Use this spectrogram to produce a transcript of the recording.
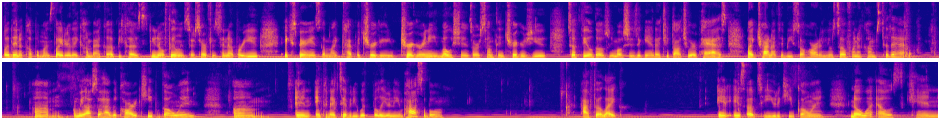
but then a couple months later they come back up because, you know, feelings are surfacing up or you experience some like type of triggering triggering emotions or something triggers you to feel those emotions again that you thought you were past. Like try not to be so hard on yourself when it comes to that. Um, and we also have the card keep going. Um, and in connectivity with believing the impossible, I feel like it is up to you to keep going. No one else can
